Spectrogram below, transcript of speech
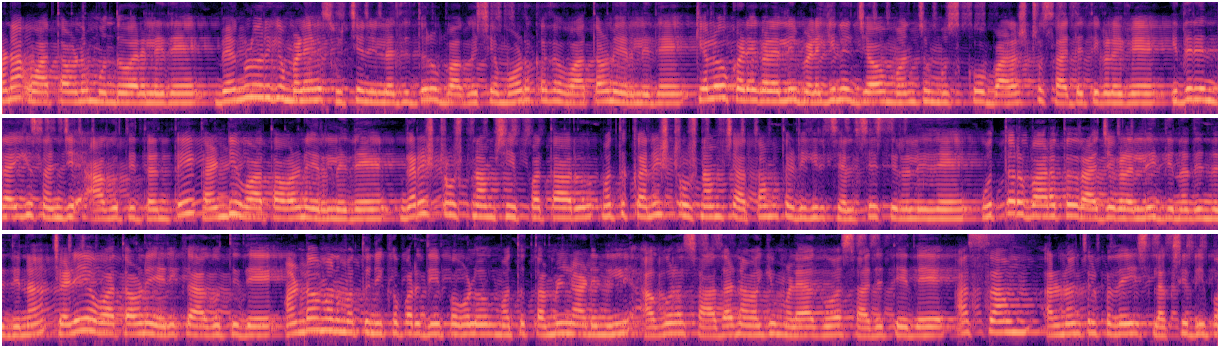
ಒಣ ವಾತಾವರಣ ಮುಂದುವರಲಿದೆ ಬೆಂಗಳೂರಿಗೆ ಮಳೆಯ ಸೂಚನೆ ಇಲ್ಲದಿದ್ದರೂ ಭಾಗಶಃ ಮೋಡಕದ ವಾತಾವರಣ ಇರಲಿದೆ. ಕೆಲವು ಕಡೆಗಳಲ್ಲಿ ಬೆಳಗಿನ ಜಾವ ಮಂಜು ಮುಸುಕು ಬಹಳಷ್ಟು ಸಾಧ್ಯತೆಗಳಿವೆ. ಇದರಿಂದಾಗಿ ಸಂಜೆ ಆಗುತ್ತಿದ್ದಂತೆ ಥಂಡಿ ವಾತಾವರಣ ಇರಲಿದೆ. ಗರಿಷ್ಠ ಉಷ್ಣಾಂಶ ಇಪ್ಪತ್ತಾರು ಮತ್ತು ಕನಿಷ್ಠ ಉಷ್ಣಾಂಶ ಹತ್ತೊಂಬತ್ತು ಡಿಗ್ರಿ ಸೆಲ್ಸಿಯಸ್ ಇರಲಿದೆ. ಉತ್ತರ ಭಾರತದ ರಾಜ್ಯಗಳಲ್ಲಿ ದಿನದಿಂದ ದಿನ ಚಳಿಯ ವಾತಾವರಣ ಏರಿಕೆ ಆಗುತ್ತಿದೆ. ಅಂಡಮಾನ್ ಮತ್ತು ನಿಕೋಬಾರ್ ದ್ವೀಪಗಳು ಮತ್ತು ತಮಿಳುನಾಡಿನಲ್ಲಿ ಹಗುರ ಸಾಧಾರಣವಾಗಿ ಮಳೆಯಾಗುವ ಸಾಧ್ಯತೆ ಇದೆ. ಅಸ್ಸಾಂ, ಅರುಣಾಚಲ ಪ್ರದೇಶ, ಲಕ್ಷದ್ವೀಪ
